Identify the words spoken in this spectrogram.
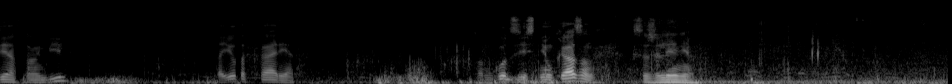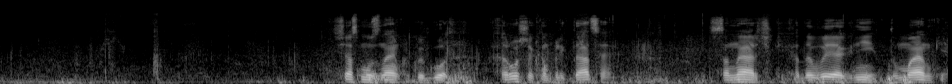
Друзья, автомобиль Toyota Harrier. Он год здесь не указан, к сожалению. Сейчас мы узнаем, какой год. Хорошая комплектация. Сонарчики, ходовые огни, туманки.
